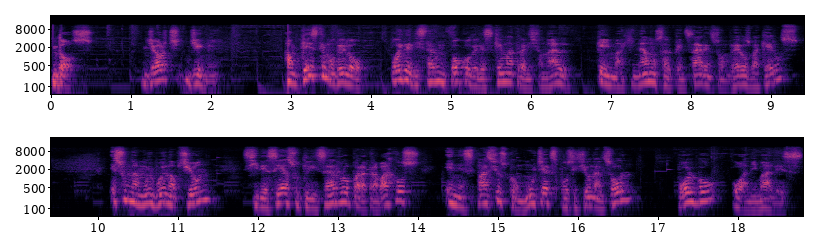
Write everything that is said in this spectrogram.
2. George Jimmy. Aunque este modelo puede distar un poco del esquema tradicional que imaginamos al pensar en sombreros vaqueros? Es una muy buena opción si deseas utilizarlo para trabajos en espacios con mucha exposición al sol, polvo o animales.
